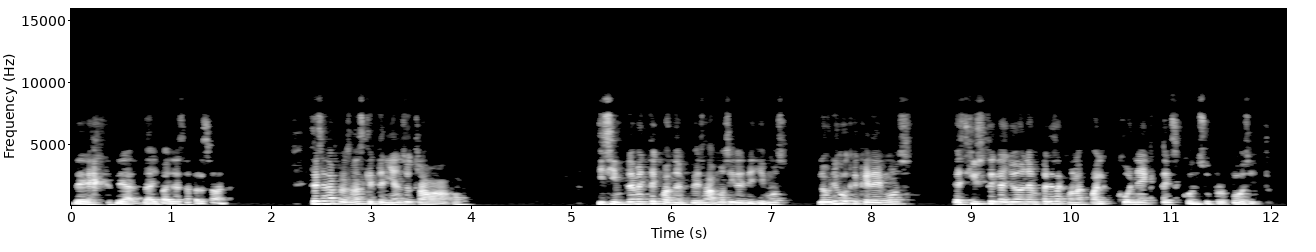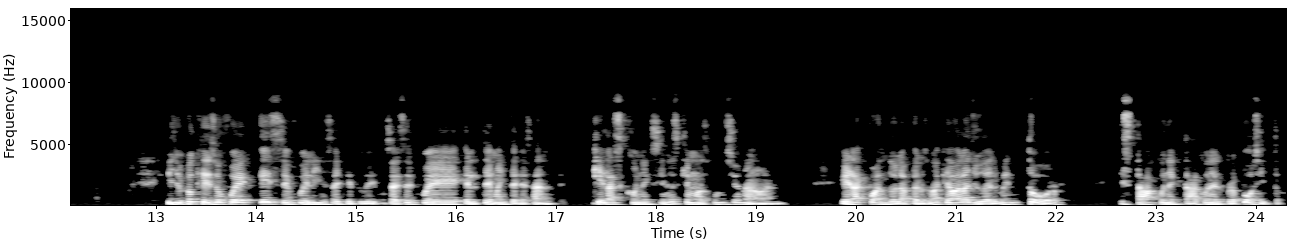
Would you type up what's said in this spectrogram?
de, de, de esa persona. Entonces eran personas que tenían su trabajo y simplemente cuando empezamos y les dijimos, lo único que queremos es que usted le ayuda a una empresa con la cual conectes con su propósito. Y yo creo que eso fue, ese fue el insight que tuvimos, o sea, ese fue el tema interesante, que las conexiones que más funcionaban era cuando la persona que daba la ayuda del mentor estaba conectada con el propósito.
